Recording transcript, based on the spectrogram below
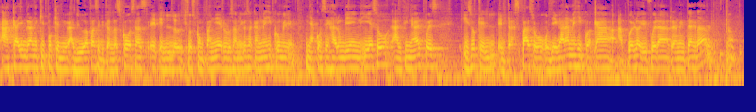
Acá hay un gran equipo que me ayuda a facilitar las cosas. El, el, los, compañeros, los amigos acá en México me, aconsejaron bien y eso al final pues hizo que el, el, traspaso o llegar a México acá a Puebla y fuera realmente agradable, ¿no?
